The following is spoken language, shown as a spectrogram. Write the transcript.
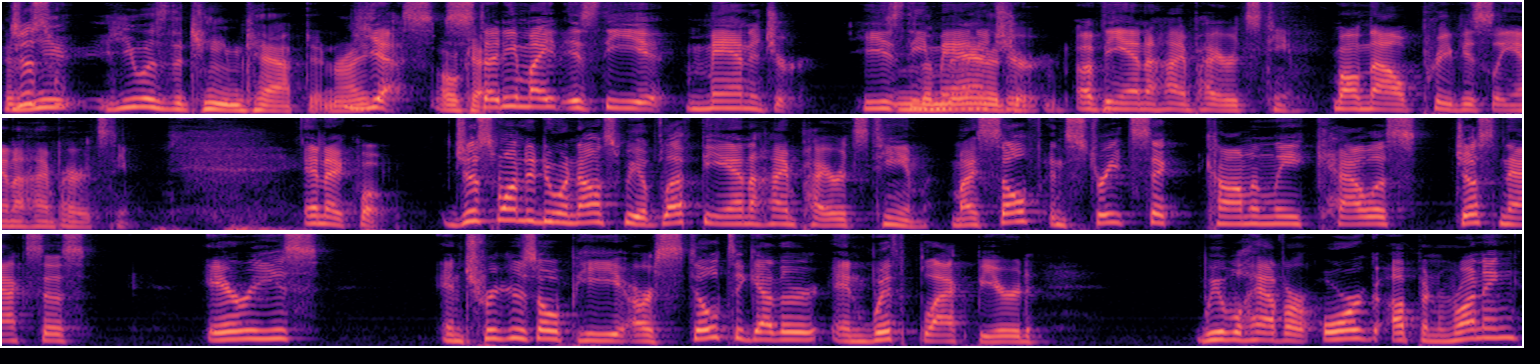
And Just- he, he was the team captain, right? Yes, Okay. Study Might is the manager. He's the, The manager, manager. of the Anaheim Pirates team. Well, now previously Anaheim Pirates team. And I quote, just wanted to announce we have left the Anaheim Pirates team. Myself and Straight Sick Commonly, Callus, Just Naxus, Ares, and Triggers OP are still together and with Blackbeard. We will have our org up and running.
